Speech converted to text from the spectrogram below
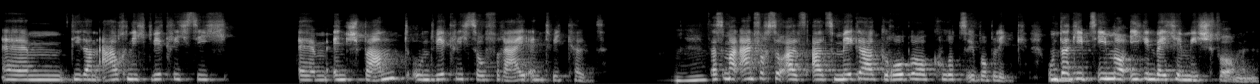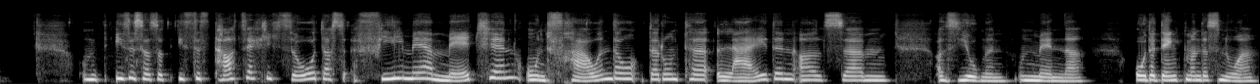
ähm, die dann auch nicht wirklich sich ähm, entspannt und wirklich so frei entwickelt. Mhm. Das mal einfach so als, als mega grober Kurzüberblick. Und mhm. da gibt es immer irgendwelche Mischformen. Und ist es also, ist es tatsächlich so, dass viel mehr Mädchen und Frauen da, darunter leiden als, ähm, als Jungen und Männer? Oder denkt man das nur?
